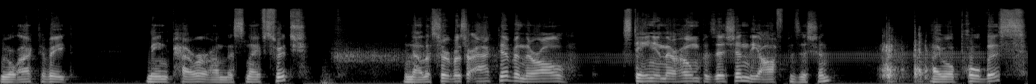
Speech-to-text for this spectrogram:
We will activate main power on this knife switch. And now the servos are active and they're all staying in their home position, the off position. I will pull this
